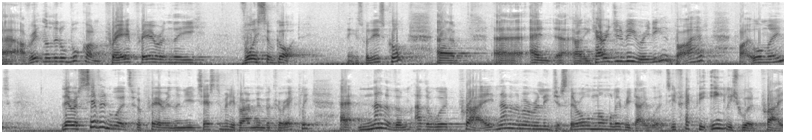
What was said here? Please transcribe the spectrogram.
Uh, I've written a little book on prayer, prayer and the voice of God. I think that's what it is called. Uh, uh, and uh, I'd encourage you to be reading it, buy it, by all means. There are seven words for prayer in the New Testament, if I remember correctly. Uh, none of them are the word pray, none of them are religious. They're all normal everyday words. In fact, the English word pray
